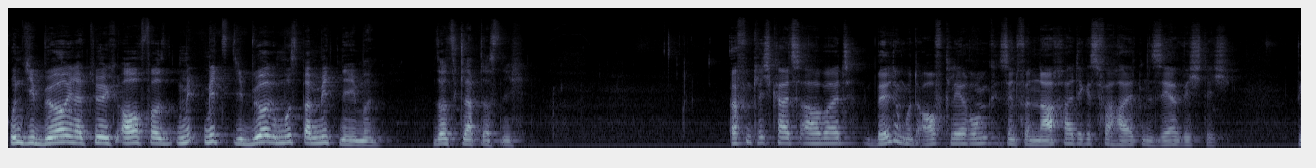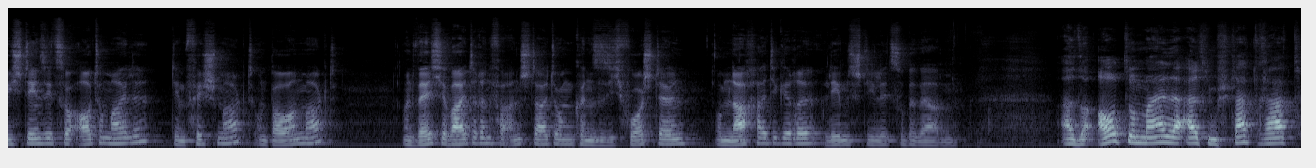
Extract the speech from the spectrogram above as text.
Und die Bürger natürlich auch, mit, mit, die Bürger muss man mitnehmen, sonst klappt das nicht. Öffentlichkeitsarbeit, Bildung und Aufklärung sind für nachhaltiges Verhalten sehr wichtig. Wie stehen Sie zur Automeile, dem Fischmarkt und Bauernmarkt? Und welche weiteren Veranstaltungen können Sie sich vorstellen, um nachhaltigere Lebensstile zu bewerben? Also Automeile, als im Stadtrat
